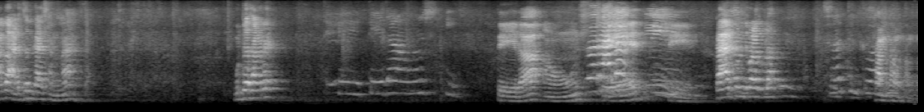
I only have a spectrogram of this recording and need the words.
अगं अडचण काय सांग ना? मुद्दा सांग रे. तेरा अंश छेद तीन. काय होती बाळा तुला? थांब थांब थांब.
